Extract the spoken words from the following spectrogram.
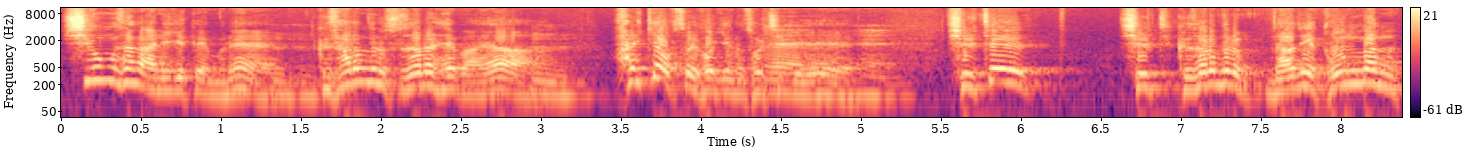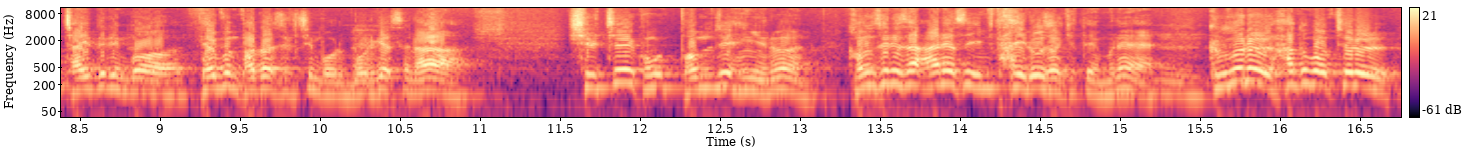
시공사가 아니기 때문에 음. 그 사람들은 수사를 해봐야 음. 할게 없어요 거기는 솔직히 네. 네. 실제 실그 사람들은 나중에 돈만 자기들이 뭐 대부분 받았을지 모르, 네. 모르겠으나 실제 공- 범죄 행위는 건설회사 안에서 이미 다 이루어졌기 때문에 음. 그거를 하도급 업체를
